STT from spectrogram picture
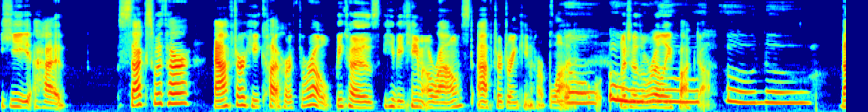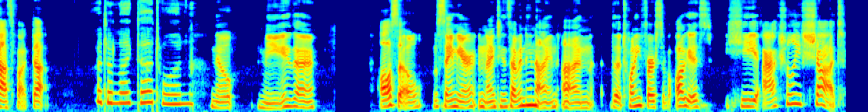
he had sex with her after he cut her throat because he became aroused after drinking her blood, No. which is Oh, really no. fucked up. Oh no. That's fucked up. I don't like that one. Nope, me either. Also, the same year in 1979, on the 21st of August, he actually shot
